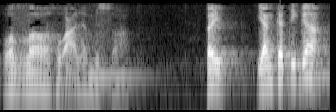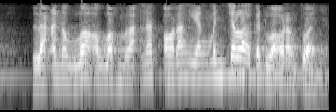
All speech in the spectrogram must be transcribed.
Wallahu a'lam bishawab. Baik, yang ketiga, la'anallah Allah melaknat orang yang mencela kedua orang tuanya.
